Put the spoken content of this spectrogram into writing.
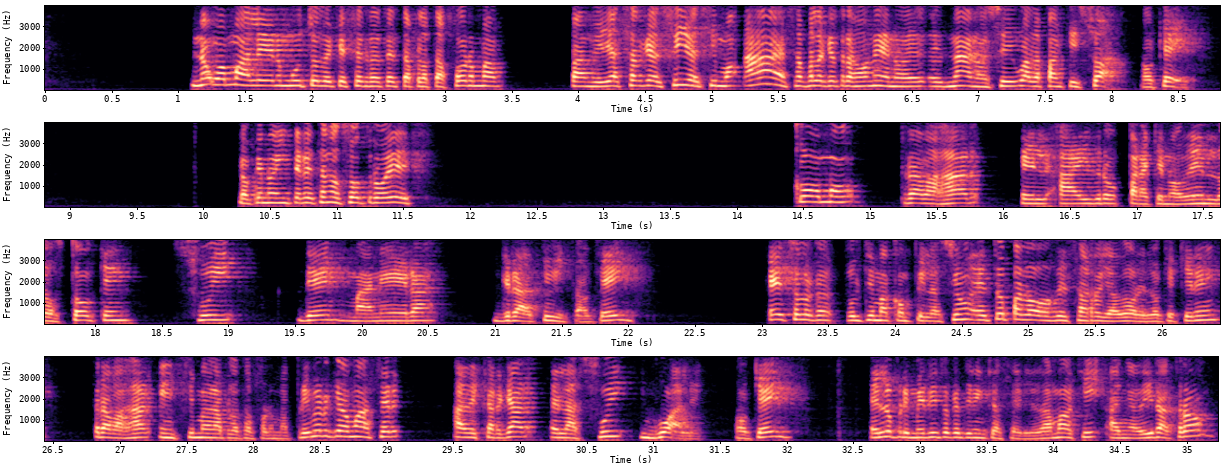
No vamos a leer mucho de qué se trata esta plataforma. Cuando ya salga el Sui decimos, ah, esa fue la que trajo Nano, el Nano, es igual a PancakeSwap. Ok. Lo que nos interesa a nosotros es cómo trabajar el Hydro para que nos den los tokens SUI de manera gratuita, ¿ok? Eso es la última compilación. Esto es para los desarrolladores, los que quieren trabajar encima de la plataforma. Primero que vamos a hacer a descargar el SUI Wallet, ¿ok? Es lo primerito que tienen que hacer. Le damos aquí añadir a Chrome,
